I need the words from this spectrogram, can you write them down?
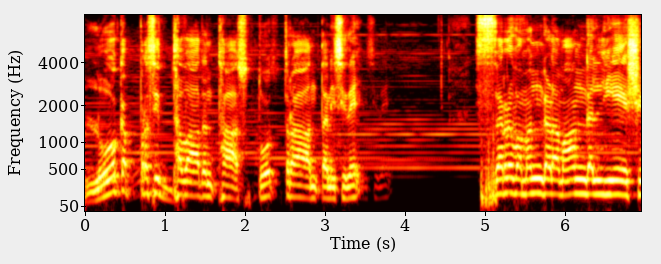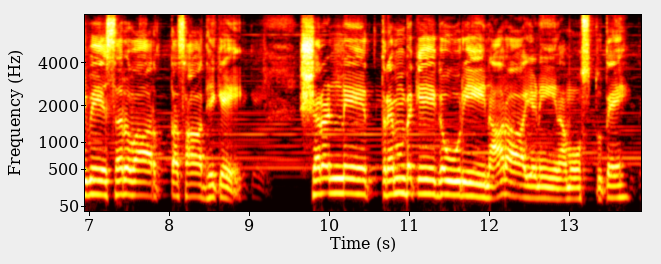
ಲೋಕಪ್ರಸಿದ್ಧವಾದಂಥ ಸ್ತೋತ್ರ ಅಂತನಿಸಿದೆ. ಸರ್ವಮಂಗಳ ಮಾಂಗಲ್ಯೇ ಶಿವೆ ಸರ್ವಾರ್ಥ ಸಾಧಿಕೆ. ಶರಣ್ಯೇ ತ್ರ್ಯಂಬಕೆ ಗೌರಿ ನಾರಾಯಣಿ ನಮೋಸ್ತುತೆ.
